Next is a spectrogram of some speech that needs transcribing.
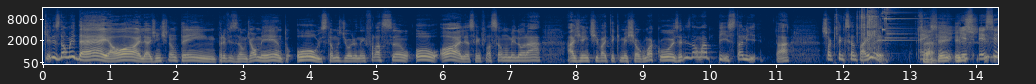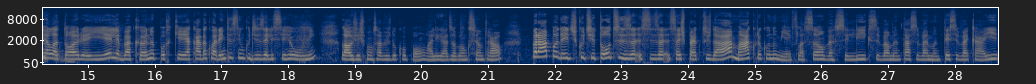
que eles dão uma ideia, olha, a gente não tem previsão de aumento, ou estamos de olho na inflação, ou, olha, se a inflação não melhorar, a gente vai ter que mexer alguma coisa. Eles dão uma pista ali, tá? Só que tem que sentar e ler. É? E Eles- esse, esse relatório aí, ele é bacana porque a cada 45 dias eles se reúnem, lá os responsáveis do Copom, lá ligados ao Banco Central, para poder discutir todos esses, esses- esses aspectos da macroeconomia, inflação versus Selic, se vai aumentar, se vai manter, se vai cair,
